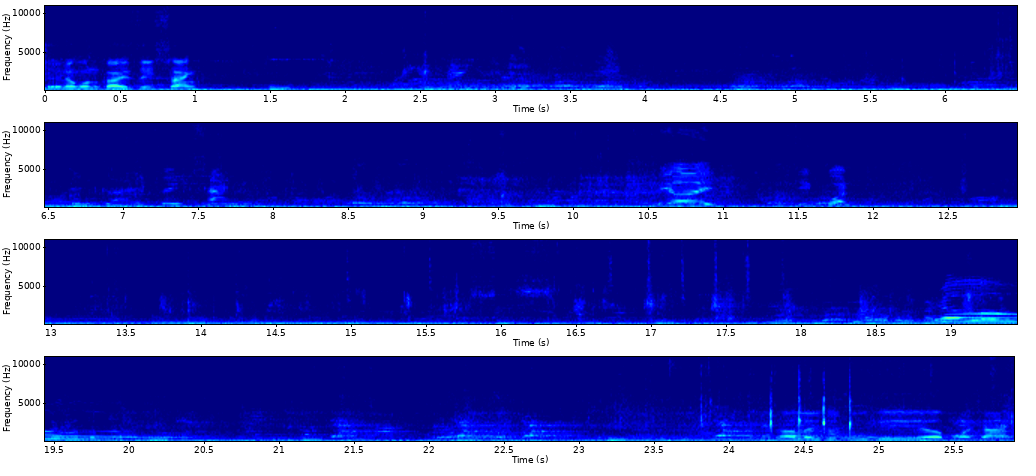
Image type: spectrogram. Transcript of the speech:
đây là con cái dây xanh. Cái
